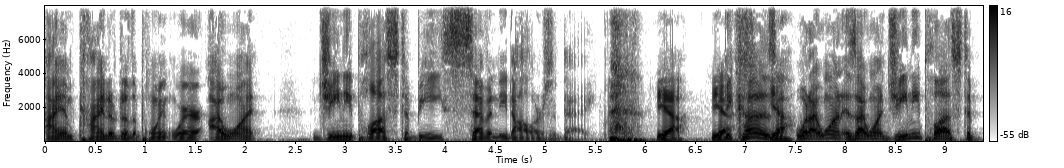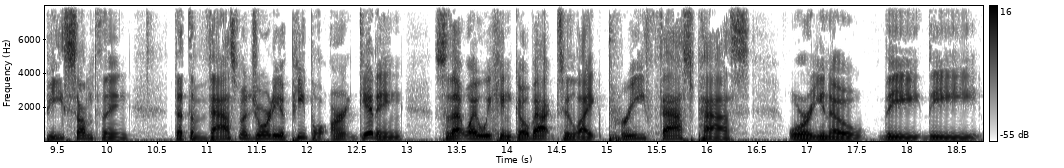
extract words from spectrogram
I am kind of to the point where I want Genie Plus to be seventy dollars a day. Yeah. Yeah. Because yeah. what I want is I want Genie Plus to be something that the vast majority of people aren't getting, so that way we can go back to like pre Fast Pass or you know the the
